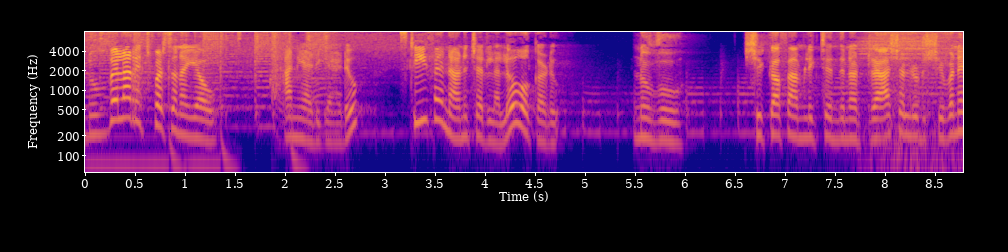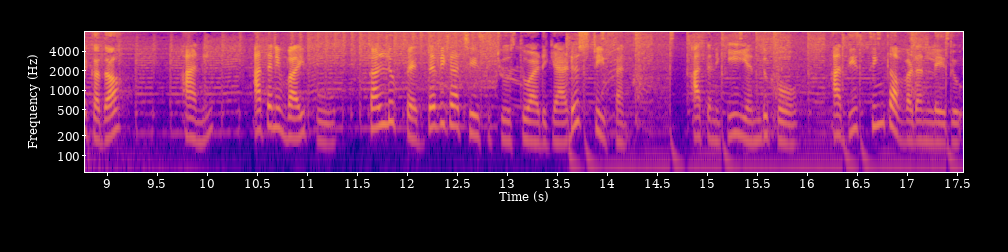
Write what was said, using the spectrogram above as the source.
నువ్వెలా రిచ్ పర్సన్ అయ్యావు? అని అడిగాడు స్టీఫెన్ అనుచరులలో ఒకడు. నువ్వు షికా ఫ్యామిలీకి చెందిన ట్రాష్ అల్లుడు శివనే కదా? అని అతని వైపు కళ్ళు పెద్దవిగా చేసి చూస్తూ అడిగాడు స్టీఫెన్. అతనికి ఎందుకో అది సింక్ అవ్వడం లేదు.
